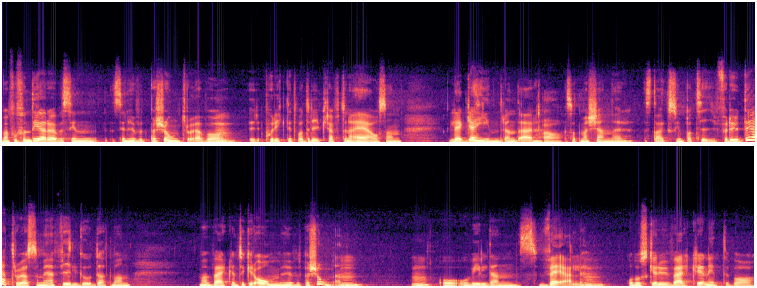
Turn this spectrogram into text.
Man får fundera över sin, sin huvudperson, tror jag, vad, mm. på riktigt vad drivkrafterna är och sen lägga hindren där ja. så att man känner stark sympati. För det är det, tror jag, som är feelgood, att man, man verkligen tycker om huvudpersonen mm. Mm. Och, och vill dens väl. Mm. Och då ska det verkligen inte vara,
